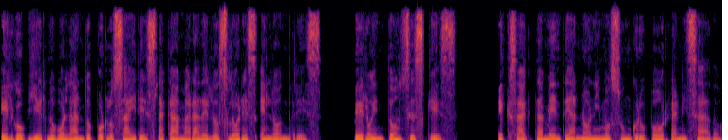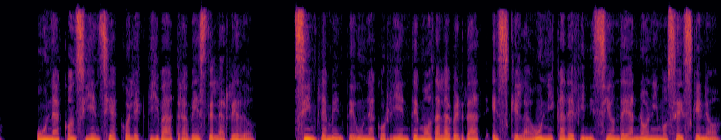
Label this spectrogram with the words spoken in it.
el gobierno volando por los aires la Cámara de los Lores en Londres. Pero entonces, ¿qué es? Exactamente Anonymous un grupo organizado. Una conciencia colectiva a través de la red simplemente una corriente moda. La verdad es que la única definición de anónimos es que no.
